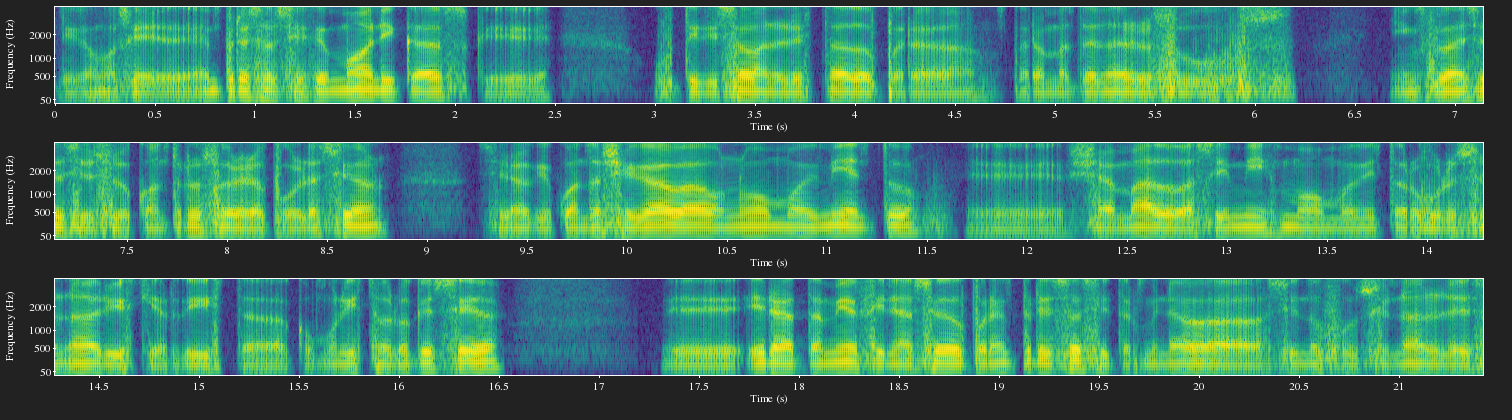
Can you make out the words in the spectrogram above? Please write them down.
digamos eh, empresas hegemónicas que utilizaban el Estado para, para mantener sus influencias y su control sobre la población, sino que cuando llegaba un nuevo movimiento, eh, llamado a sí mismo movimiento revolucionario, izquierdista, comunista o lo que sea, eh, era también financiado por empresas y terminaba siendo funcionales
